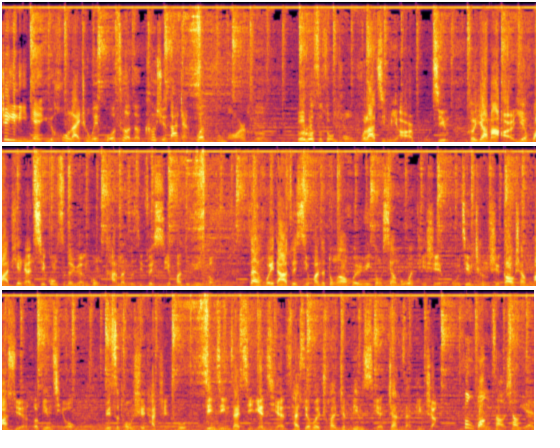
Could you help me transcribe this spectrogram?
这一理念与后来成为国策的科学发展观不谋而合。俄罗斯总统弗拉基米尔·普京和亚马尔液化天然气公司的员工谈了自己最喜欢的运动。在回答最喜欢的冬奥会运动项目问题时，普京称是高山滑雪和冰球。与此同时，他指出，仅仅在几年前才学会穿着冰鞋站在冰上。凤凰早校园。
